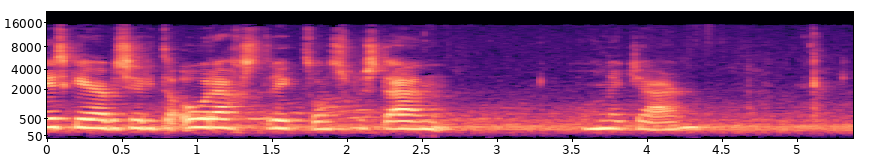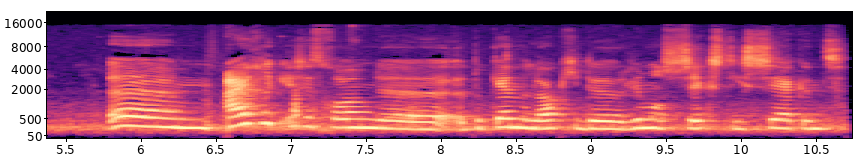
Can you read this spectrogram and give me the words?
deze keer hebben ze Rita Ora gestrikt, want ze bestaan 100 jaar. Um, eigenlijk is het gewoon de, het bekende lakje, de Rimmel 60 Second.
